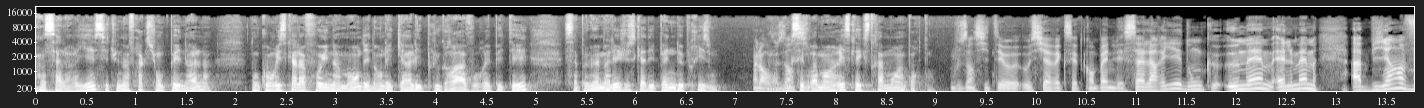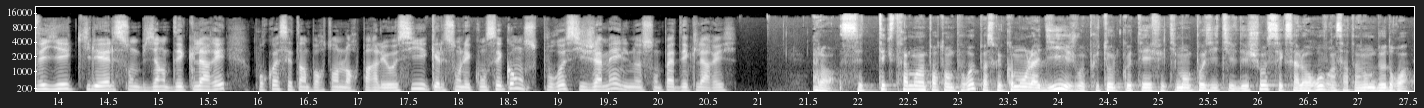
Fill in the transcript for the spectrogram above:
un salarié, c'est une infraction pénale. Donc, on risque à la fois une amende et dans les cas les plus graves ou répétés, ça peut même aller jusqu'à des peines de prison. Alors, c'est vraiment un risque extrêmement important. Vous incitez aussi avec cette campagne les salariés, donc eux-mêmes, elles-mêmes, à bien veiller qu'ils et elles sont bien déclarés. Pourquoi c'est important de leur parler aussi? Et quelles sont les conséquences pour eux si jamais ils ne sont pas déclarés? Alors, c'est extrêmement important pour eux parce que, comme on l'a dit, et je vois plutôt le côté effectivement positif des choses, c'est que ça leur ouvre un certain nombre de droits.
